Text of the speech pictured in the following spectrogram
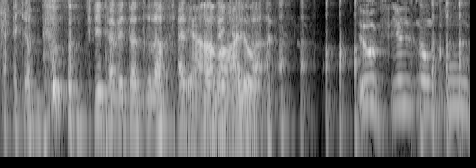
Alter, und Peter wird dann drin auf Ja, aber weg, hallo. Jungs, hier ist noch ein Krug.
